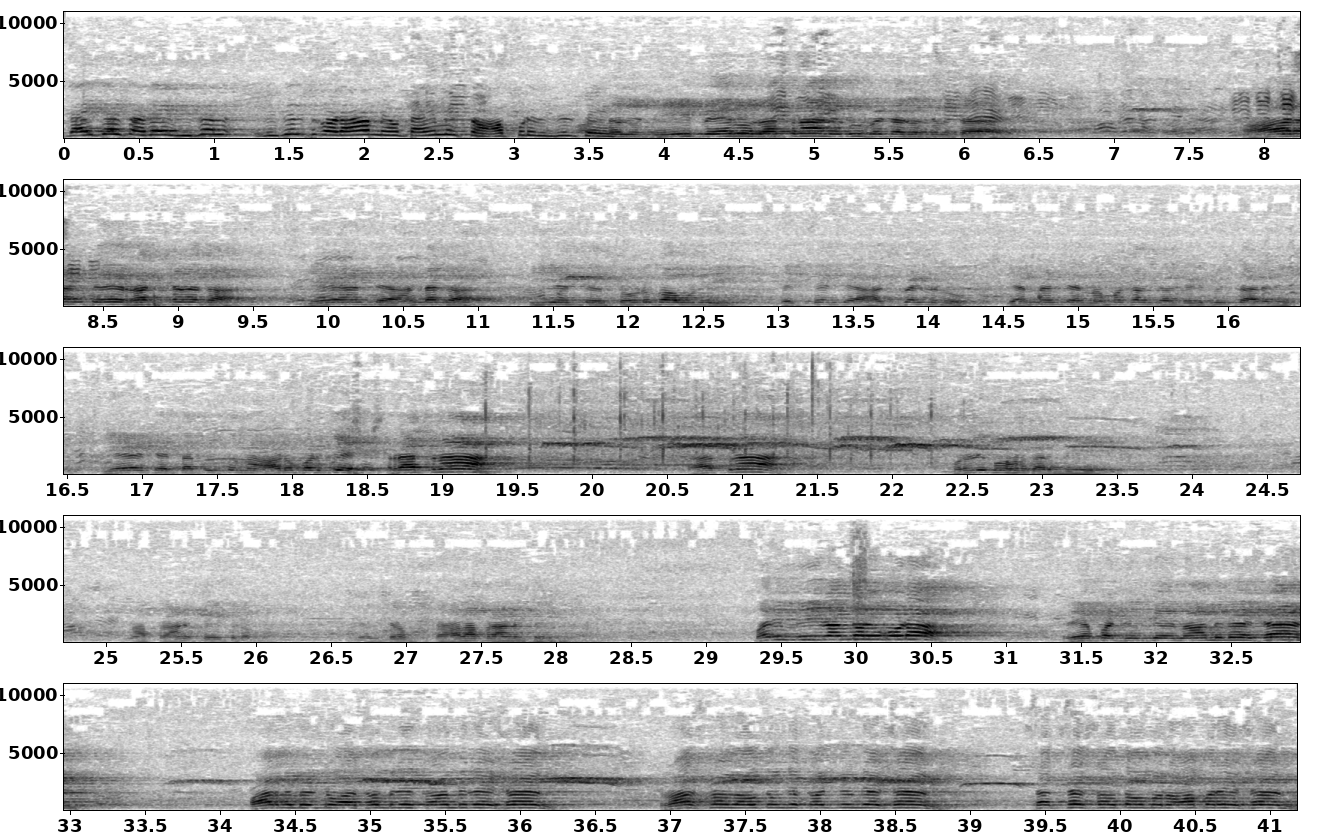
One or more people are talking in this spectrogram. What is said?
దయచేసి అదే whistle whistles కూడా మేము టైం ఇస్తాం. అప్పుడు విజిల్స్ నీ పేరు రత్న అని ఎందుకు పెట్టారో తెలుసా? ఆర్ అంటే రక్షణగా ఏ అంటే అండగా టీ అంటే తోడుగా ఉండి హెచ్ అంటే హస్బెండ్లు ఎన్ అంటే నమ్మకంగా గడిపించాలని ఏ అంటే తప్పిస్తున్న ఆడపడితే రత్న! రత్న! మురళీమోహన్ గారు మీ నా ప్రాణ స్నేహితుడమ్మా. నేను చాలా ప్రాణ స్నేహితుడు. మరి మీరందరూ కూడా రేపటి నుంచే నామినేషన్ పార్లమెంటు అసెంబ్లీ కాంబినేషన్ రాష్ట్రంలో అవుతుంది కంటిన్యూషన్ సక్సెస్ అవుతాం మన ఆపరేషన్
